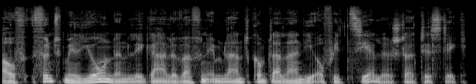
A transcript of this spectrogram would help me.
Auf fünf Millionen legale Waffen im Land kommt allein die offizielle Statistik.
